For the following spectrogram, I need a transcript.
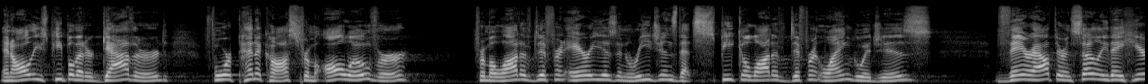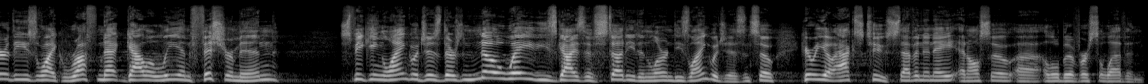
And all these people that are gathered for Pentecost from all over, from a lot of different areas and regions that speak a lot of different languages, they're out there and suddenly they hear these like roughneck Galilean fishermen speaking languages. There's no way these guys have studied and learned these languages. And so here we go Acts 2, 7 and 8, and also uh, a little bit of verse 11.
